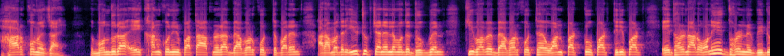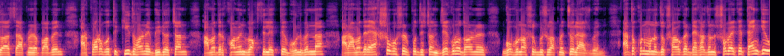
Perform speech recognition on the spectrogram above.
হার কমে যায় বন্ধুরা, এই খানকনির পাতা আপনারা ব্যবহার করতে পারেন আর আমাদের ইউটিউব চ্যানেলের মধ্যে ঢুকবেন কীভাবে ব্যবহার করতে হয় one part two part three part এই ধরনের আরও অনেক ধরনের ভিডিও আছে আপনারা পাবেন। আর পরবর্তী কী ধরনের ভিডিও চান আমাদের কমেন্ট বক্সে লিখতে ভুলবেন না। আর আমাদের একশো বছর প্রতিষ্ঠান যে কোনো ধরনের গোপন অসুখ বিসুখ আপনি চলে আসবেন। এতক্ষণ মনোযোগ সহকারে দেখার জন্য সবাইকে থ্যাংক ইউ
